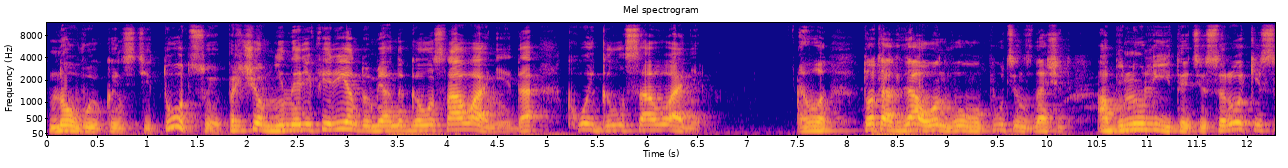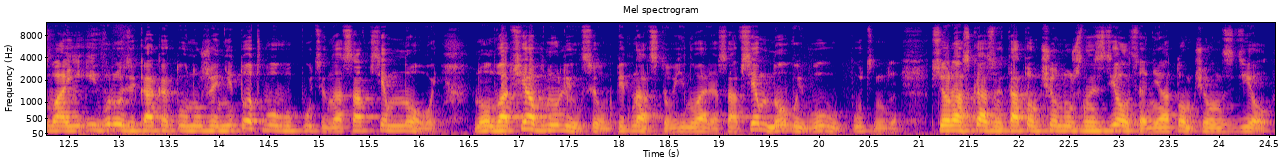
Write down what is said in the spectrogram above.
новую конституцию, причем не на референдуме, а на голосовании, да, какое голосование, вот, то тогда он, Вова Путин, значит, обнулит эти сроки свои, и вроде как это он уже не тот Вова Путин, а совсем новый. Но он вообще обнулился, он 15 января, совсем новый Вова Путин. Все рассказывает о том, что нужно сделать, а не о том, что он сделал.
